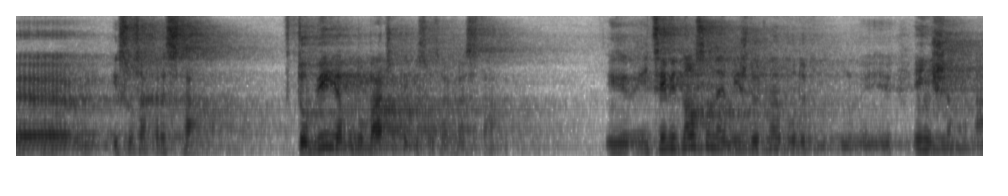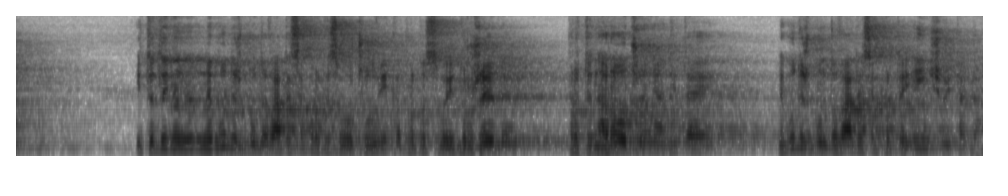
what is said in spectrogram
е, Ісуса Христа. В тобі я буду бачити Ісуса Христа. І, і ці відносини між людьми будуть іншими. а? І тоді не- будеш будуватися проти свого чоловіка, проти своєї дружини, проти народження дітей, не будеш бунтуватися проти іншого і так далі.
